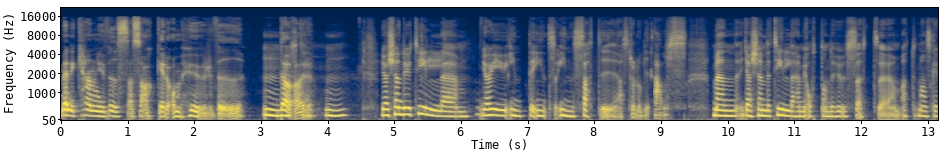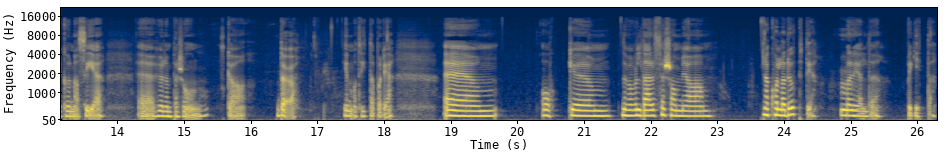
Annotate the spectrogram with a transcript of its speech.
Men det kan ju visa saker om hur vi mm, dör. Mm. Jag kände ju till, ehm, jag är ju inte in, så insatt i astrologi alls. Men jag kände till det här med åttonde huset, ehm, att man ska kunna se eh, hur en person ska dö. Genom att titta på det. Ehm, och det var väl därför som jag, jag kollade upp det vad det mm. gällde Birgitta.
